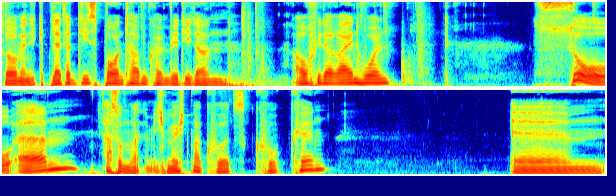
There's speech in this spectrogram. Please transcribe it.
So, wenn die Blätter despawned haben, können wir die dann auch wieder reinholen. So, ähm, achso, ich möchte mal kurz gucken. Ähm,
